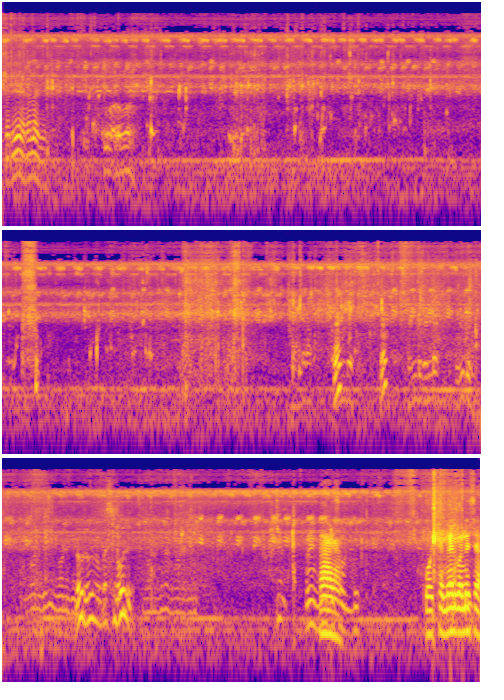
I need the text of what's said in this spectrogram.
சரியா வரல அது. ஆடா போச்சு மேலுக்கு வந்துச்சா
